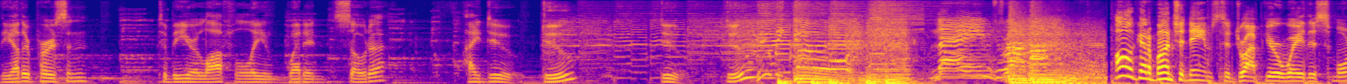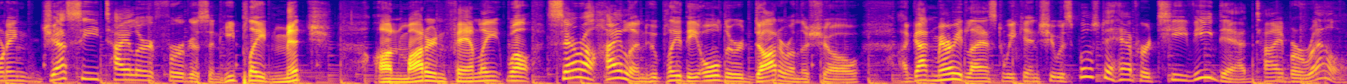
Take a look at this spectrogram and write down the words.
the other person to be your lawfully wedded soda? I do. Do? Do. Do? Name drama. Oh, got a bunch of names to drop your way this morning. Jesse Tyler Ferguson. He played Mitch on Modern Family. Well, Sarah Hyland, who played the older daughter on the show, uh, got married last weekend. She was supposed to have her TV dad, Ty Burrell,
